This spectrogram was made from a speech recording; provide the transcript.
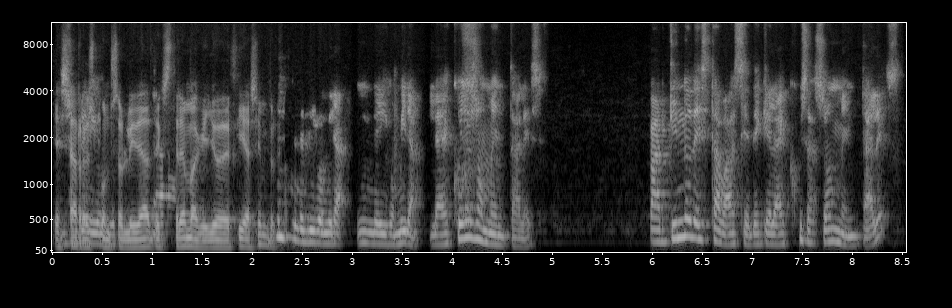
Esa responsabilidad extrema que yo decía siempre. Le digo, mira, le digo, mira, las cosas son mentales partiendo de esta base de que las excusas son mentales,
